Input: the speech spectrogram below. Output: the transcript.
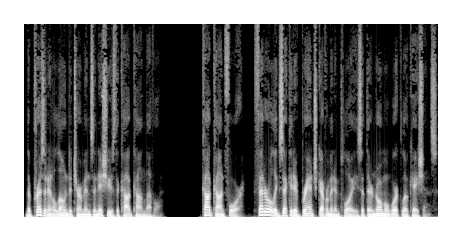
The President alone determines and issues the COGCON level. COGCON 4 Federal Executive Branch government employees at their normal work locations.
